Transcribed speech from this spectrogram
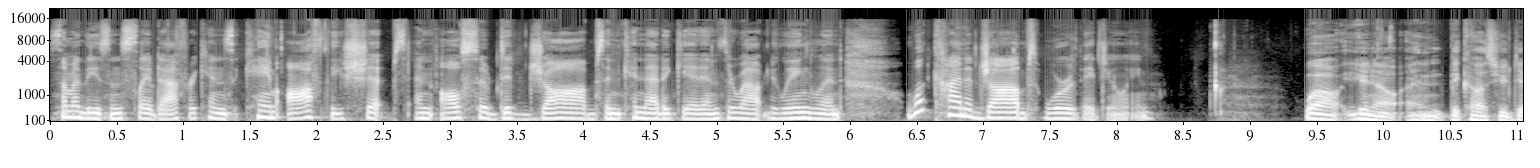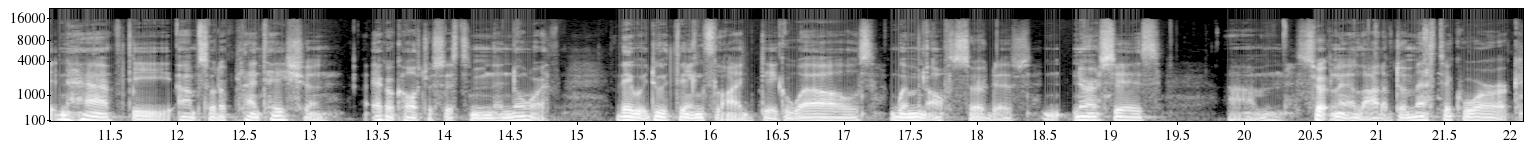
some of these enslaved Africans came off these ships and also did jobs in Connecticut and throughout New England, what kind of jobs were they doing? Well, you know, and because you didn't have the um, sort of plantation agriculture system in the North, they would do things like dig wells. Women served as nurses. Um, certainly, a lot of domestic work.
